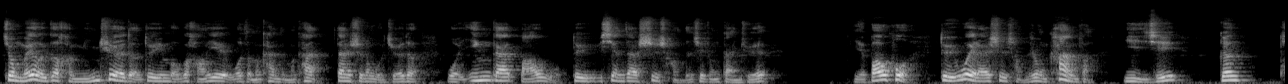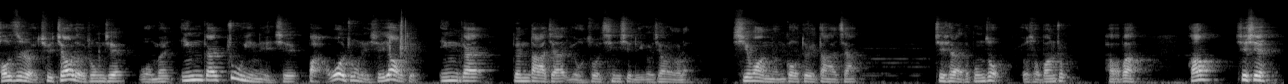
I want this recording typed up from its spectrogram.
就没有一个很明确的对于某个行业我怎么看怎么看。但是呢，我觉得我应该把我对于现在市场的这种感觉，也包括对于未来市场的这种看法，以及跟投资者去交流中间，我们应该注意哪些，把握住哪些要点，应该跟大家有做清晰的一个交流了。希望能够对大家接下来的工作有所帮助，好吧？好，谢谢。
